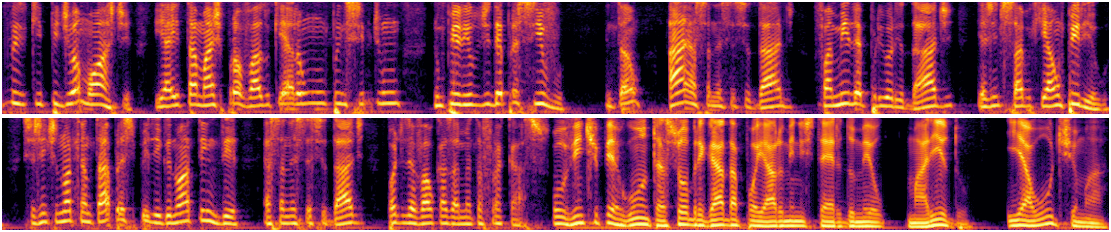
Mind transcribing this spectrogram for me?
que, que pediu a morte. E aí está mais provado que era um princípio de um, de um período de depressivo. Então, há essa necessidade, família é prioridade e a gente sabe que há um perigo. Se a gente não atentar para esse perigo e não atender essa necessidade, pode levar o casamento a fracasso. Ouvinte pergunta: sou obrigado a apoiar o ministério do meu marido? E a última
